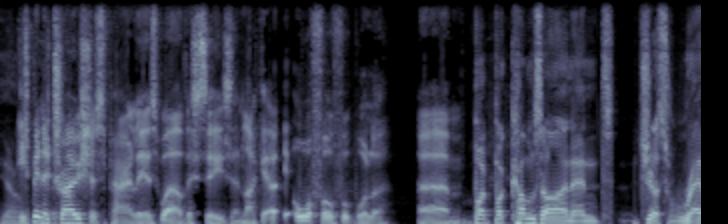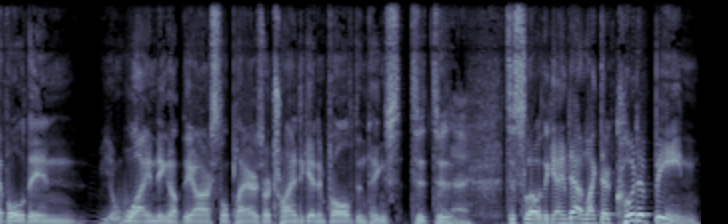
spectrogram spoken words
you know, He's been atrocious apparently as well this season, like an awful footballer. Um, but but comes on and just reveled in you know, winding up the Arsenal players or trying to get involved in things to to, to slow the game down. Like there could have been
